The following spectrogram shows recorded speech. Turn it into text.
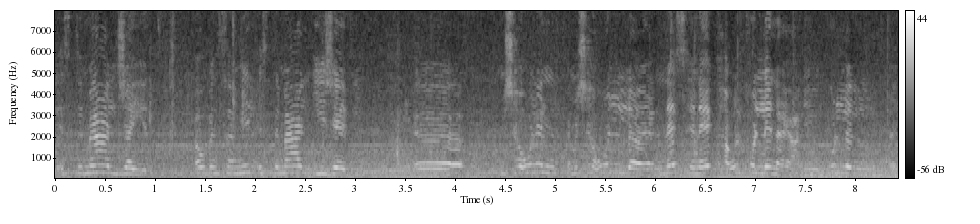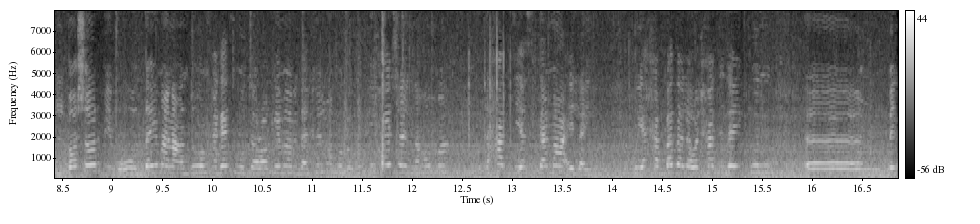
الاستماع الجيد أو بنسميه الاستماع الإيجابي. آه، مش هقول مش هقول الناس هناك هقول كلنا يعني. كل ال- البشر بيبقوا دايما عندهم حاجات متراكمة بداخلهم وبيبقوا في حاجة إن هم لحد يستمع اليه ويا حبذا لو الحد ده يكون من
